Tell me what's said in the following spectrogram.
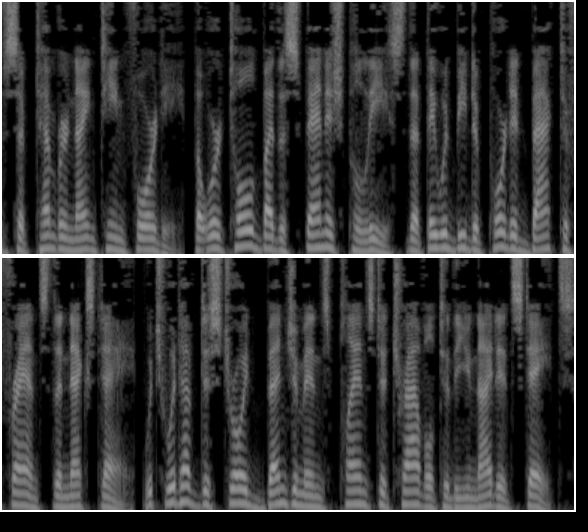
September 1940, but were told by the Spanish police that they would be deported back to France the next day, which would have destroyed Benjamin's plans to travel to the United States.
